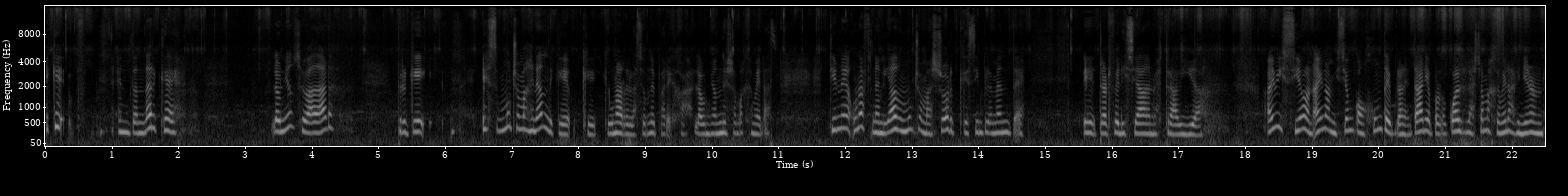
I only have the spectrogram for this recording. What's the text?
Hay que entender que la unión se va a dar, pero que es mucho más grande que, que, una relación de pareja, la unión de llamas gemelas. Tiene una finalidad mucho mayor que simplemente eh, traer felicidad a nuestra vida. Hay misión, hay una misión conjunta y planetaria por lo cual las llamas gemelas vinieron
